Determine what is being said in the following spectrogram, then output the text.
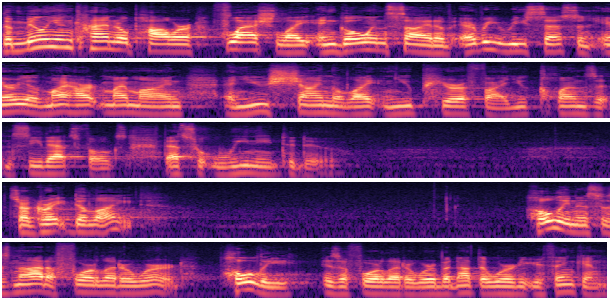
the million candle power flashlight and go inside of every recess and area of my heart and my mind, and you shine the light and you purify, you cleanse it. And see, that's, folks, that's what we need to do. It's our great delight. Holiness is not a four letter word. Holy is a four letter word, but not the word that you're thinking.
